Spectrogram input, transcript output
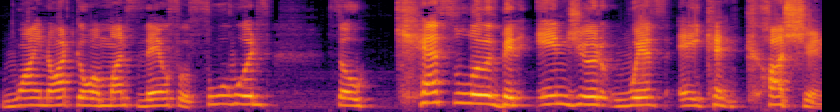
Why not go a month there for forwards? So Kesler has been injured with a concussion.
